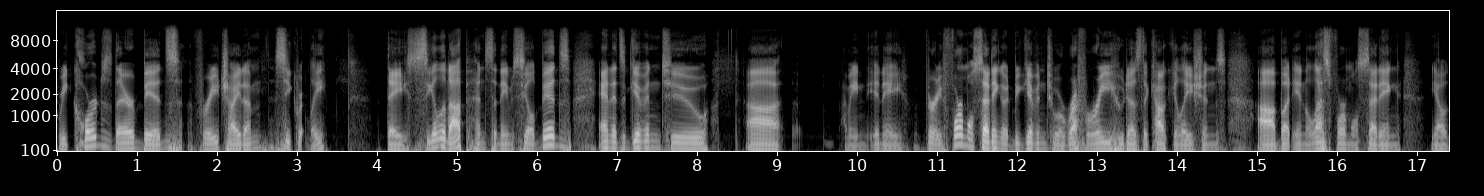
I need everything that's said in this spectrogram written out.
records their bids for each item secretly. They seal it up, hence the name sealed bids, and it's given to uh, I mean, in a very formal setting, it would be given to a referee who does the calculations, uh, but in a less formal setting, you know,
